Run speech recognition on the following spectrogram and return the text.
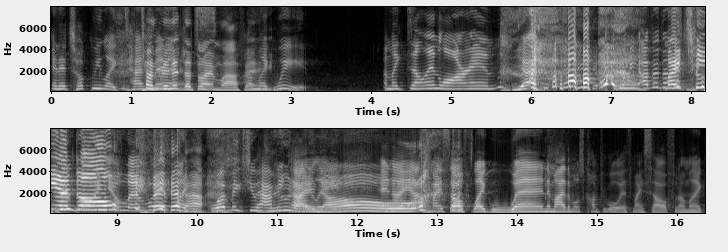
And it took me like ten, 10 minutes. minutes, that's why I'm laughing. I'm like, wait. I'm like Dylan Lauren. Yeah. Other than My the two candle. you live with, Yeah. like, what makes you happy, Dude, Kylie? I. And I ask myself, like, when am I the most comfortable with myself? And I'm like,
